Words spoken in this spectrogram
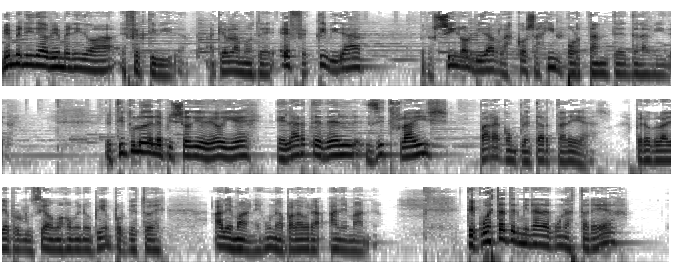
Bienvenida, bienvenido a Efectividad. Aquí hablamos de efectividad, pero sin olvidar las cosas importantes de la vida. El título del episodio de hoy es El arte del Zitfleisch para completar tareas. Espero que lo haya pronunciado más o menos bien porque esto es alemán, es una palabra alemana. ¿Te cuesta terminar algunas tareas?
